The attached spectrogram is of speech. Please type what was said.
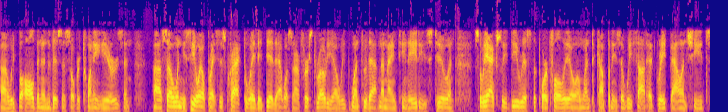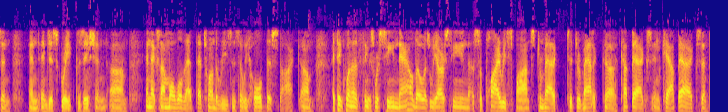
uh, we've all been in the business over 20 years. And uh, so when you see oil prices crack the way they did, that wasn't our first rodeo. We went through that in the 1980s too. And so we actually de-risked the portfolio and went to companies that we thought had great balance sheets and and and just great position. Um, and ExxonMobil, that that's one of the reasons that we hold this stock. Um, I think one of the things we're seeing now, though, is we are seeing a supply response dramatic to dramatic uh, cutbacks in capex, and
